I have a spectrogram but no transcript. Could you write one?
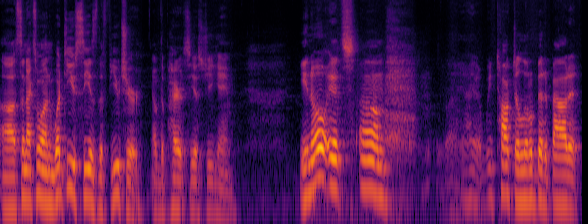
Uh, so next one, what do you see as the future of the Pirate CSG game? You know, it's um, we talked a little bit about it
